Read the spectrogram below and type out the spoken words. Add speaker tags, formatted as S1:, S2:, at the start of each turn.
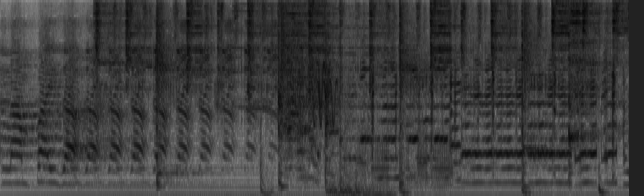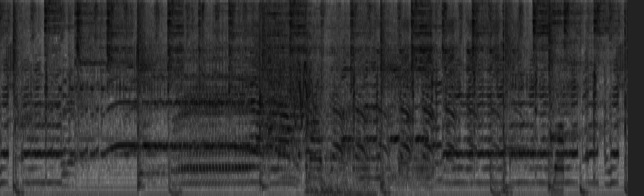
S1: Put them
